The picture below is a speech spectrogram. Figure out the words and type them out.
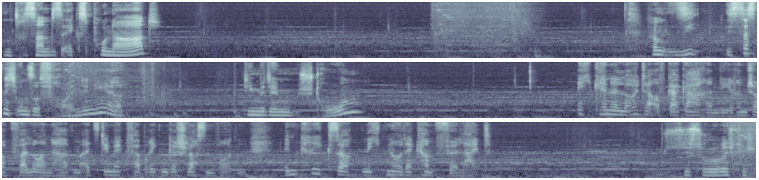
Interessantes Exponat. Komm, sie. Ist das nicht unsere Freundin hier? Die mit dem Strom? Ich kenne Leute auf Gagarin, die ihren Job verloren haben, als die Mech-Fabriken geschlossen wurden. Im Krieg sorgt nicht nur der Kampf für Leid. Siehst du richtig.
